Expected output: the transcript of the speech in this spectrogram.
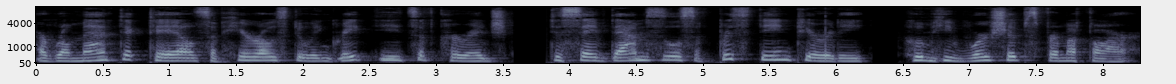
are romantic tales of heroes doing great deeds of courage to save damsels of pristine purity whom he worships from afar.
